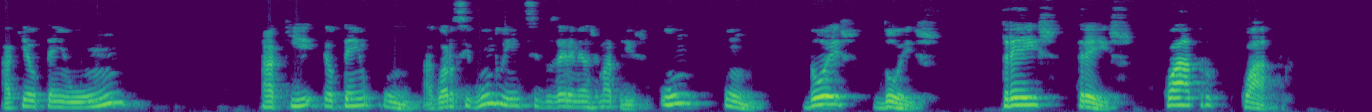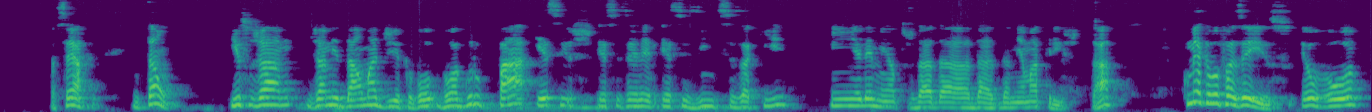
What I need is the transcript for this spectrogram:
aqui eu tenho 1, aqui eu tenho 1. Agora o segundo índice dos elementos de matriz, 1, 1, 2, 2, 3, 3, 4, 4. Tá certo? Então, isso já, já me dá uma dica. Vou, vou agrupar esses, esses, esses índices aqui em elementos da, da, da, da minha matriz. Tá? Como é que eu vou fazer isso? Eu vou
